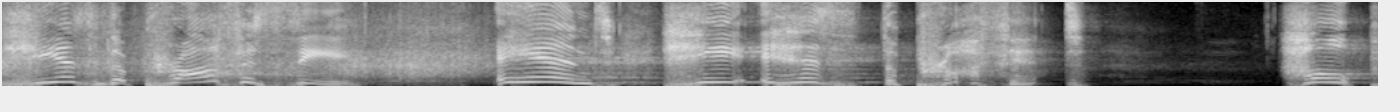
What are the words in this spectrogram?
He is the prophecy and He is the prophet. Hope,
